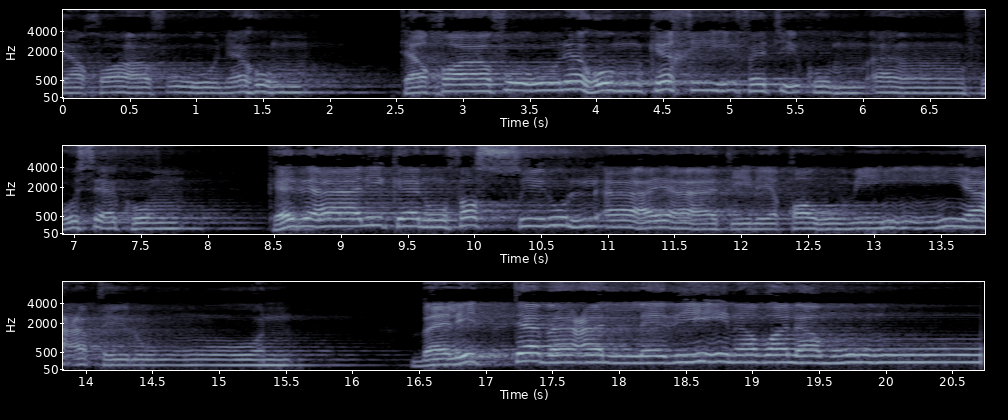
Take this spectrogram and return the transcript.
تخافونهم تخافونهم كخيفتكم أنفسكم كذلك نفصل الآيات لقوم يعقلون بل اتبع الذين ظلموا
